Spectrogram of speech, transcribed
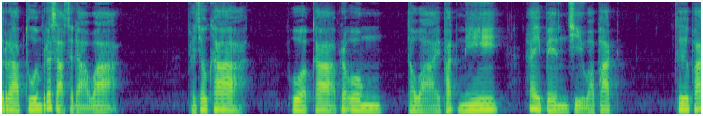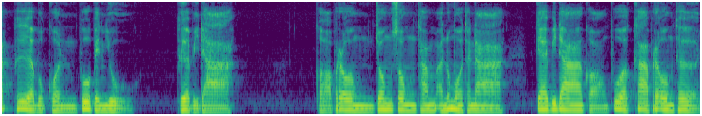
กราบทูลพระศาสดาว่า พระเจ้าข้าพวกข้าพระองค์ ถวายพัดนี้ให้เป็นชีวพัดคือพัดเพื่อบุคคลผู้เป็นอยู่ เพื่อบิดา ขอพระองค์จงทรงทำอนุโมทนา แก่บิดาของพวกข้าพระองค์เถิด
